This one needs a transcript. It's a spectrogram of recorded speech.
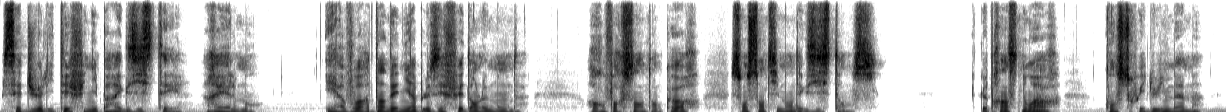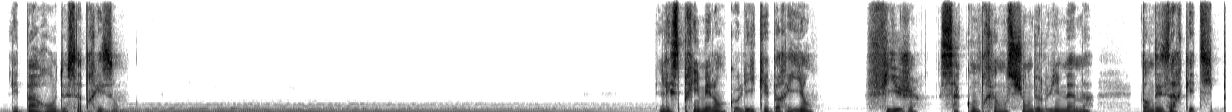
cette dualité finit par exister réellement et avoir d'indéniables effets dans le monde, renforçant encore son sentiment d'existence. Le prince noir construit lui-même les barreaux de sa prison. L'esprit mélancolique et brillant fige sa compréhension de lui-même dans des archétypes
